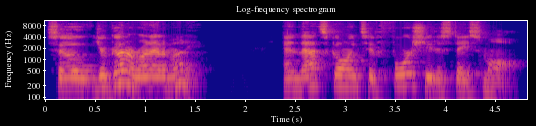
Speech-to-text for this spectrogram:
So you're going to run out of money. And that's going to force you to stay small.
